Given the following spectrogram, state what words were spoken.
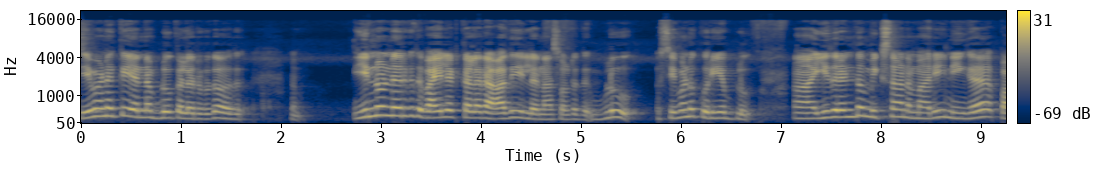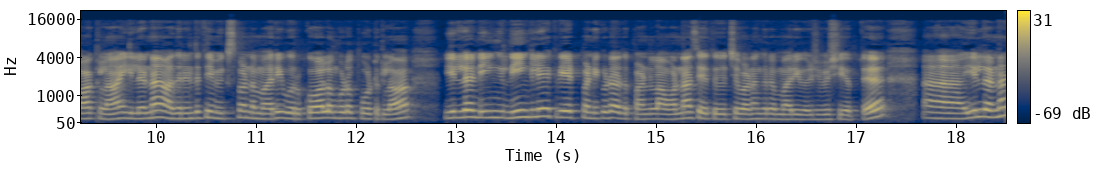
சிவனுக்கு என்ன ப்ளூ கலர் இருக்குதோ அது. இன்னொன்று இருக்குது வயலட் கலர் அது இல்லை நான் சொல்கிறது ப்ளூ சிவனுக்குரிய ப்ளூ இது ரெண்டும் மிக்ஸ் ஆன மாதிரி நீங்கள் பார்க்கலாம். இல்லைன்னா அது ரெண்டுத்தையும் மிக்ஸ் பண்ண மாதிரி ஒரு கோலம் கூட போட்டுக்கலாம். இல்லை நீங்கள் நீங்களே க்ரியேட் பண்ணி கூட அதை பண்ணலாம். ஒன்றா சேர்த்து வச்சு வணங்குற மாதிரி ஒரு விஷயத்த. இல்லைன்னா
